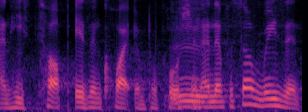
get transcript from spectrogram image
and his top isn't quite in proportion. Mm. And then for some reason,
